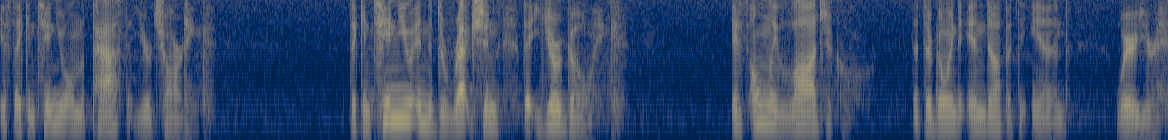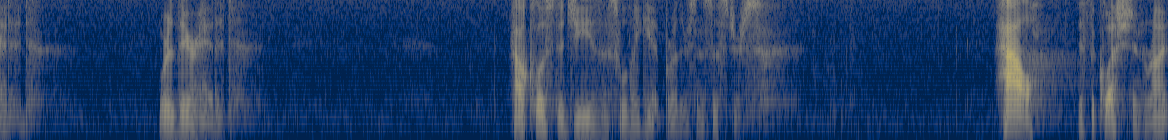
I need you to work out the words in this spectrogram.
If they continue on the path that you're charting, they continue in the direction that you're going, it's only logical that they're going to end up at the end where you're headed, where they're headed. How close to Jesus will they get, brothers and sisters? How is the question, right?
